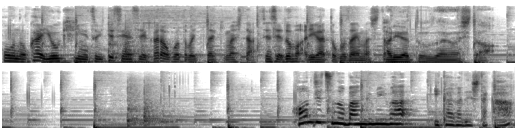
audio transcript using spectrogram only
4の会陽気期について先生からお言葉いただきました。先生どうもありがとうございました。ありがとうございました。本日の番組はいかがでしたか？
